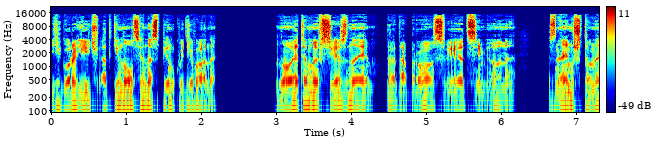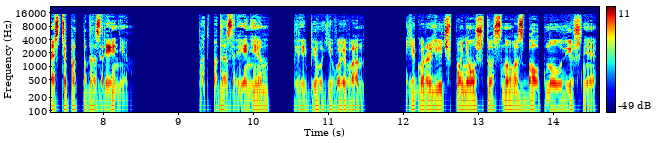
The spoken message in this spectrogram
Егор Ильич откинулся на спинку дивана. «Ну, это мы все знаем. Про добро, свет, Семёна. Знаем, что Настя под подозрением». «Под подозрением?» — перебил его Иван. Егор Ильич понял, что снова сболтнул лишнее.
